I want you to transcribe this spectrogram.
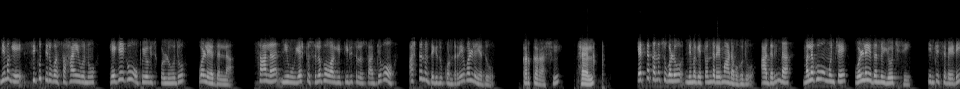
ನಿಮಗೆ ಸಿಗುತ್ತಿರುವ ಸಹಾಯವನ್ನು ಹೇಗೆಗೂ ಉಪಯೋಗಿಸಿಕೊಳ್ಳುವುದು ಒಳ್ಳೆಯದಲ್ಲ. ಸಾಲ ನೀವು ಎಷ್ಟು ಸುಲಭವಾಗಿ ತೀರಿಸಲು ಸಾಧ್ಯವೋ ಅಷ್ಟನ್ನು ತೆಗೆದುಕೊಂಡರೆ ಒಳ್ಳೆಯದು. ಕರ್ಕರಾಶಿ ಹೆಲ್ತ್ ಕೆಟ್ಟ ಕನಸುಗಳು ನಿಮಗೆ ತೊಂದರೆ ಮಾಡಬಹುದು. ಆದ್ದರಿಂದ ಮಲಗುವ ಮುಂಚೆ ಒಳ್ಳೆಯದನ್ನು ಯೋಚಿಸಿ. ಚಿಂತಿಸಬೇಡಿ.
